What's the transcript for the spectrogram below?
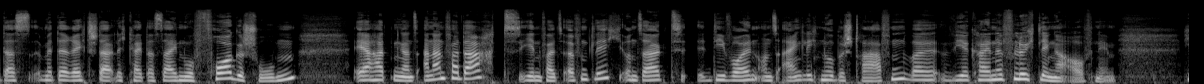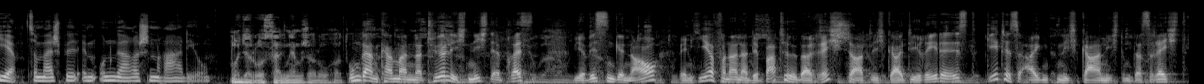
dass mit der Rechtsstaatlichkeit, das sei nur vorgeschoben. Er hat einen ganz anderen Verdacht, jedenfalls öffentlich, und sagt, die wollen uns eigentlich nur bestrafen, weil wir keine Flüchtlinge aufnehmen. Hier, zum Beispiel im ungarischen Radio. Ungarn kann man natürlich nicht erpressen. Wir wissen genau, wenn hier von einer Debatte über Rechtsstaatlichkeit die Rede ist, geht es eigentlich gar nicht um das Recht,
